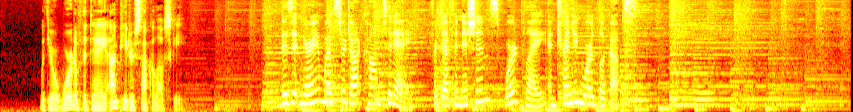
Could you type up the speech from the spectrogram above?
With your word of the day, I'm Peter Sokolowski. Visit Merriam-Webster.com today for definitions, wordplay, and trending word lookups.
